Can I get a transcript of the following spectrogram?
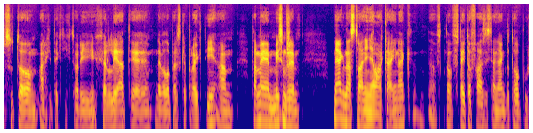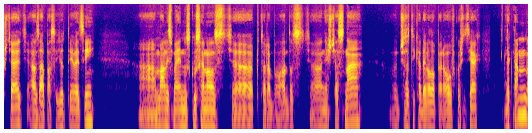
sú to architekti, ktorí chrlia tie developerské projekty a tam je, myslím, že nejak nás to ani neláka inak v, to, v tejto fázi sa nejak do toho púšťať a zápasiť od tie veci. A mali sme jednu skúsenosť, e, ktorá bola dosť e, nešťastná, čo sa týka developerov v Košiciach. Tak tam e,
